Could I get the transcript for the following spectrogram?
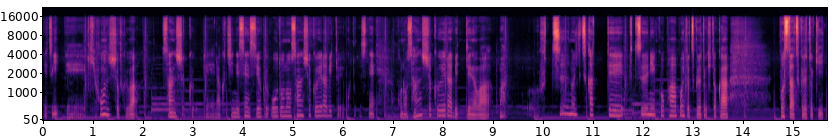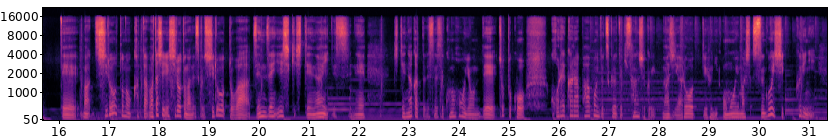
え次、えー、基本色は3色、えー、楽ちんでセンスよく王道の3色選びということですね。この3色選びっていうのは、まあ、普通のに使って、普通にこうパワーポイント作るときとか、ポスター作るときって、まあ、素人の方、私素人なんですけど、素人は全然意識してないですね。してなかったですね。この本を読んで、ちょっとこう、これからパワーポイント作るとき3色マジやろうっていうふうに思いました。すごいしっくりに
